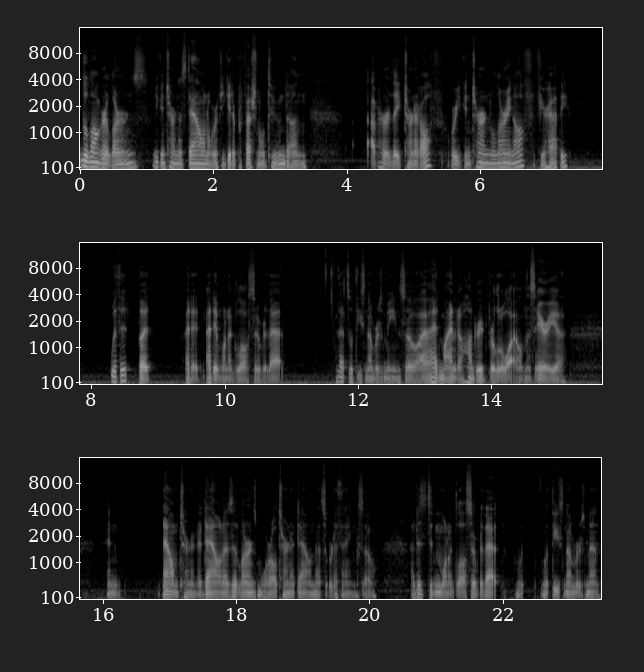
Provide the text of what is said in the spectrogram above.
the longer it learns, you can turn this down, or if you get a professional tune done, I've heard they turn it off, or you can turn the learning off if you're happy with it, but I, did, I didn't want to gloss over that. That's what these numbers mean, so I had mine at 100 for a little while in this area, and now I'm turning it down. As it learns more, I'll turn it down, that sort of thing, so I just didn't want to gloss over that, what, what these numbers meant.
